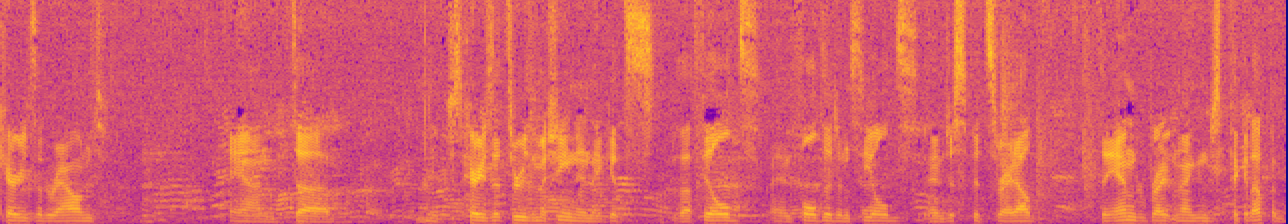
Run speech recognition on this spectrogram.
carries it around, and uh, it just carries it through the machine and it gets uh, filled and folded and sealed and just spits right out the end right and I can just pick it up and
